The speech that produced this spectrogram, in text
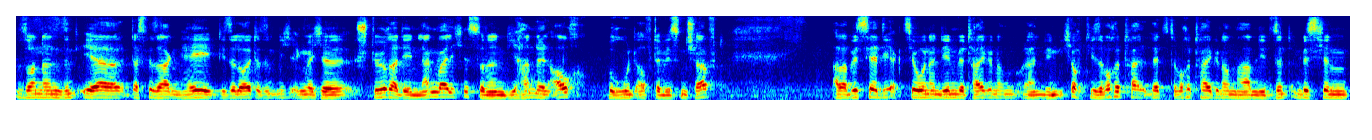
sondern sind eher, dass wir sagen, hey, diese Leute sind nicht irgendwelche Störer, denen langweilig ist, sondern die handeln auch beruhend auf der Wissenschaft. Aber bisher die Aktionen, an denen wir teilgenommen, an denen ich auch diese Woche, letzte Woche teilgenommen habe, die sind ein bisschen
